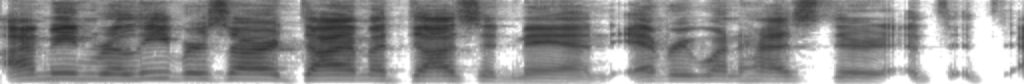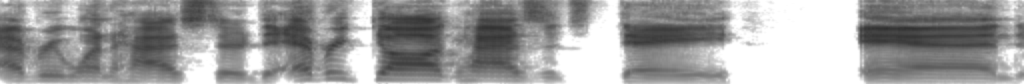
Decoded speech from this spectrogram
I mean, mm-hmm. relievers are a dime a dozen, man. Everyone has their, everyone has their, every dog has its day, and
